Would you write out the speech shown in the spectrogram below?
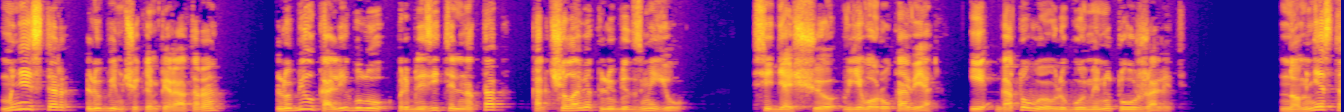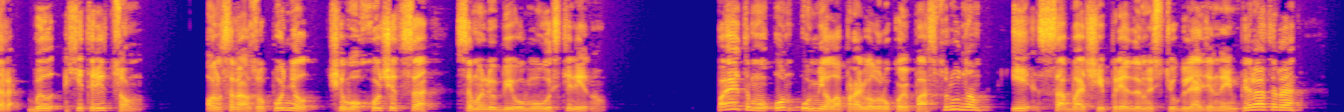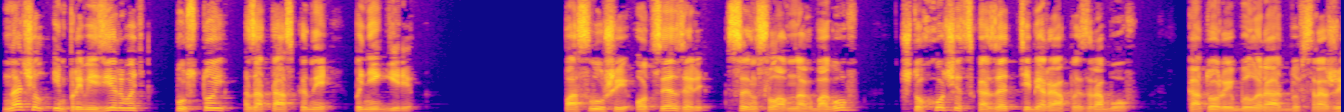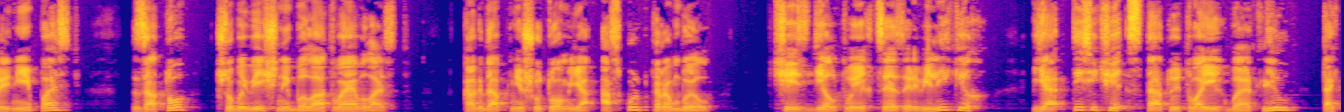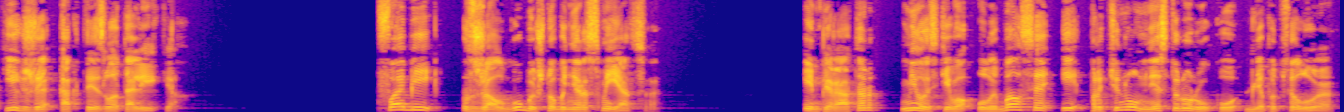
Мнестер, любимчик императора, любил Калигулу приблизительно так, как человек любит змею, сидящую в его рукаве и готовую в любую минуту ужалить. Но Мнестер был хитрецом. Он сразу понял, чего хочется самолюбивому властелину. Поэтому он умело провел рукой по струнам и собачьей преданностью глядя на императора, начал импровизировать пустой затасканный панигирик. «Послушай, о Цезарь, сын славных богов, что хочет сказать тебе раб из рабов, который был рад бы в сражении пасть за то, чтобы вечной была твоя власть. Когда б не шутом я, а скульптором был, в честь дел твоих, Цезарь Великих, я тысячи статуй твоих бы отлил таких же, как ты, златоликих. Фабий сжал губы, чтобы не рассмеяться. Император милостиво улыбался и протянул Мнестеру руку для поцелуя.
